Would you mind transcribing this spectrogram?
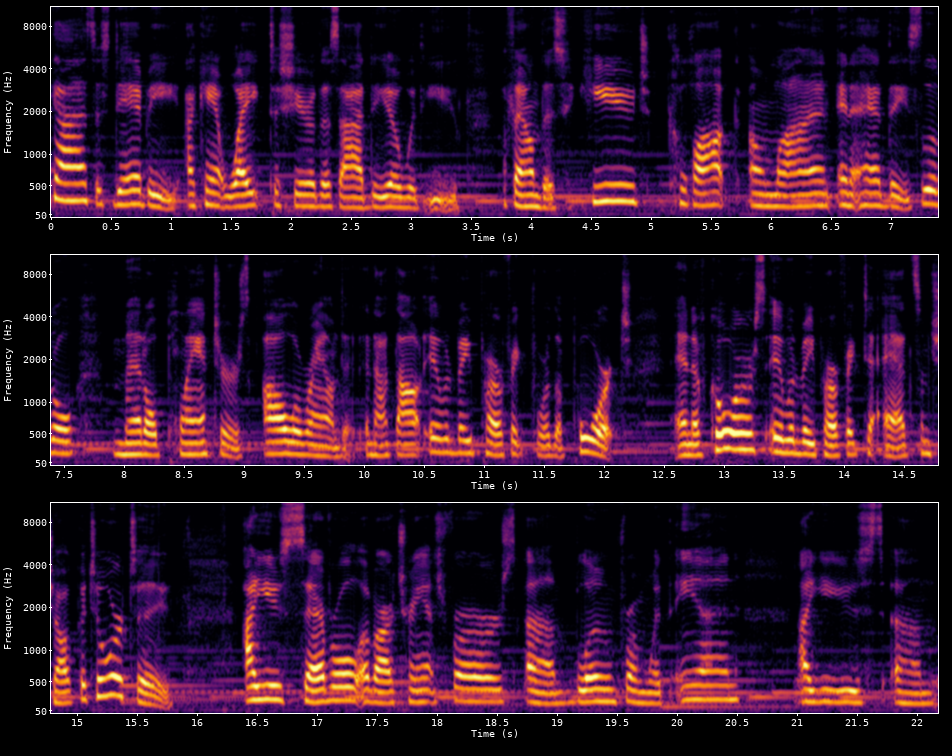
guys, it's Debbie. I can't wait to share this idea with you. I found this huge clock online and it had these little metal planters all around it. And I thought it would be perfect for the porch. And of course, it would be perfect to add some chalk couture to. I used several of our transfers, um, Bloom from Within. I used um,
